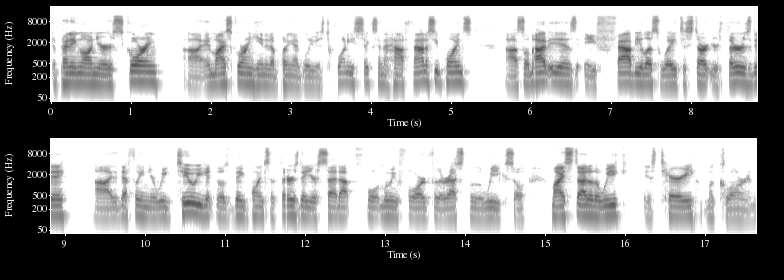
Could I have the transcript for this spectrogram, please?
depending on your scoring. Uh, in my scoring, he ended up putting, I believe, his 26 and a half fantasy points. Uh, so that is a fabulous way to start your Thursday. Uh, definitely in your week two, you get those big points of Thursday. You're set up for moving forward for the rest of the week. So my stud of the week is Terry McLaurin.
